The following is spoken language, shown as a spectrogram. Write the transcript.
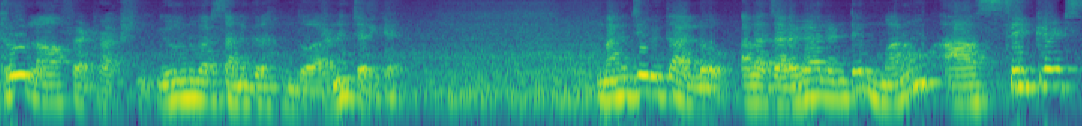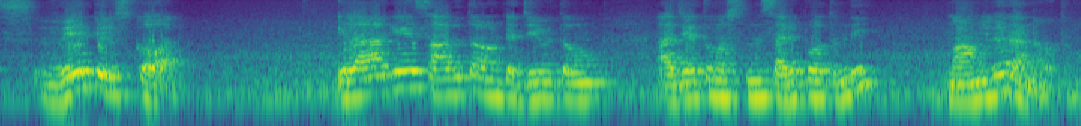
Through law of attraction universe అనుగ్రహం ద్వారానే జరిగాయి. మన జీవితాల్లో అలా జరగాలంటే మనం ఆ సీక్రెట్స్ వే తెలుసుకోవాలి. ఇలాగే సాగుతూ ఉంటే జీవితం ఆ జీతం వస్తుంది సరిపోతుంది మామూలుగా రన్ అవుతుంది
